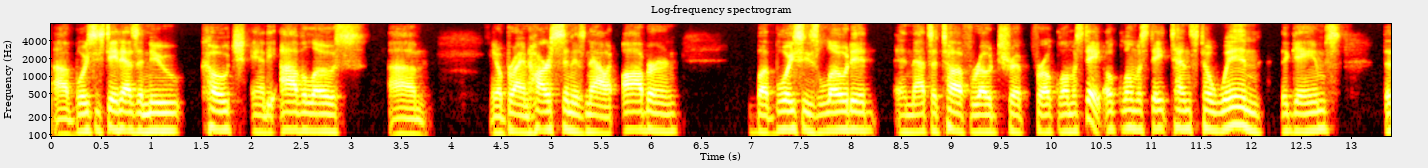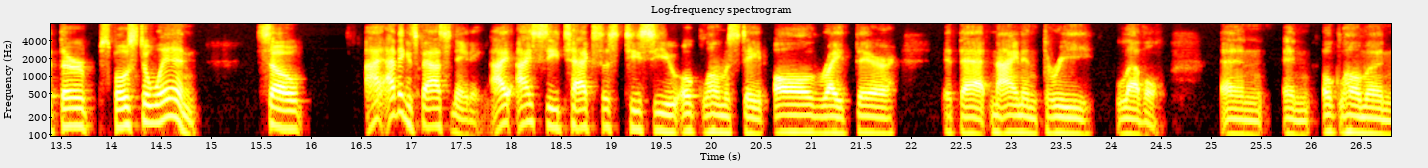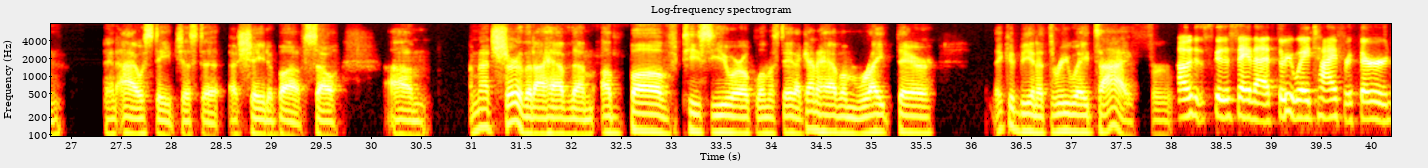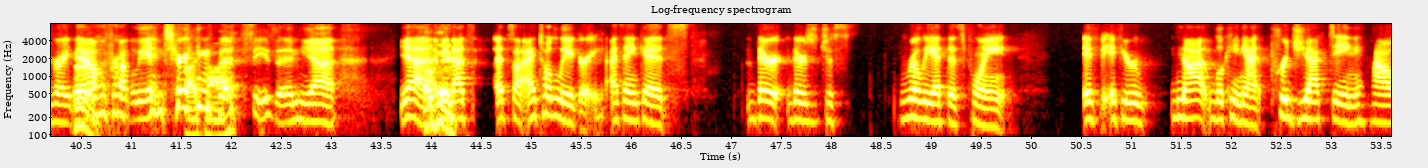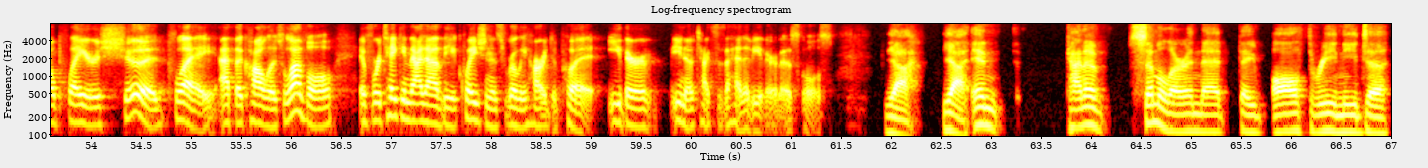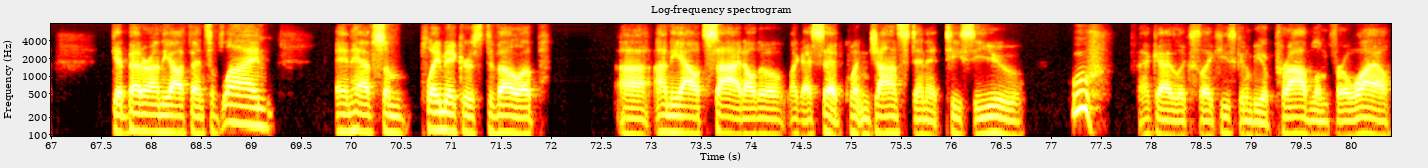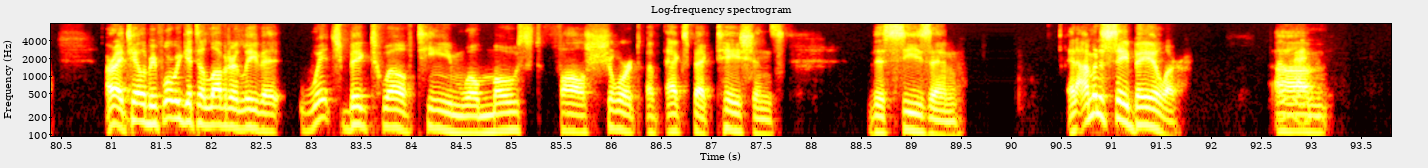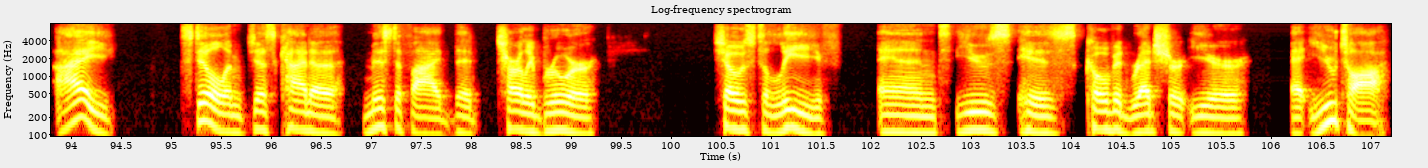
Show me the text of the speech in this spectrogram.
Uh, Boise State has a new coach, Andy Avalos. Um, you know, Bryan Harsin is now at Auburn, but Boise's loaded, and that's a tough road trip for Oklahoma State. Oklahoma State tends to win the games that they're supposed to win. So I, I think it's fascinating. I, I see Texas, TCU, Oklahoma State all right there at that nine and three level, and and Oklahoma and, and Iowa State just a, a shade above. So um, I'm not sure that I have them above TCU or Oklahoma State. I kind of have them right there. They could be in a three-way tie for. I was just going to say that three-way tie for third right third. now, probably entering the season. Yeah, yeah. Okay. I mean, that's it's I totally agree. I think it's there there's just really at this point if if you're not looking at projecting how players should play at the college level if we're taking that out of the equation it's really hard to put either you know texas ahead of either of those schools yeah yeah and kind of similar in that they all three need to get better on the offensive line and have some playmakers develop uh, on the outside. Although, like I said, Quentin Johnston at TCU, whew, that guy looks like he's going to be a problem for a while. All right, Taylor, before we get to love it or leave it, which Big 12 team will most fall short of expectations this season? And I'm going to say Baylor. Okay. Um, I still am just kind of mystified that Charlie Brewer chose to leave and use his COVID redshirt year at Utah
